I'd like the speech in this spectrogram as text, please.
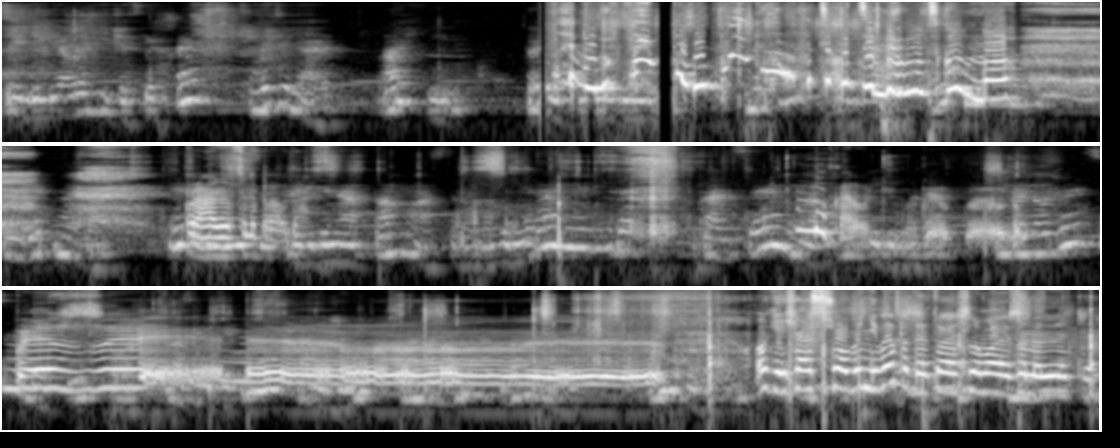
Среди биологических эр выделяют архив, Це хоч це не голдскул, но... лет назад. Эта Правильно, это единица неправда. проведена по массовому вымиранию вида в конце Ну, мирового короче. периода и продолжается Окей, сейчас, що мені випаде, то я сливаю за 0 3.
